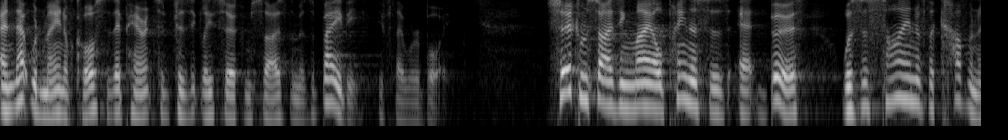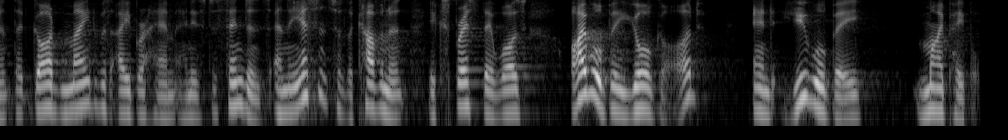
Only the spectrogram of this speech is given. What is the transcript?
And that would mean, of course, that their parents had physically circumcised them as a baby if they were a boy. Circumcising male penises at birth was a sign of the covenant that God made with Abraham and his descendants. And the essence of the covenant expressed there was I will be your God, and you will be my people.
